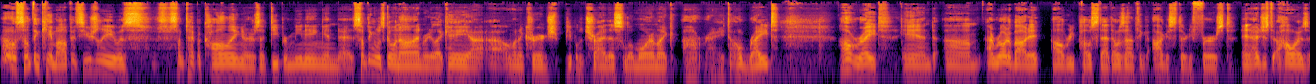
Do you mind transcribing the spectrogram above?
know, something came up. It's usually it was some type of calling or there's a deeper meaning and uh, something was going on where you're like, hey, uh, I want to encourage people to try this a little more. I'm like, all right, all right. All right. And um, I wrote about it. I'll repost that. That was on, I think, August 31st. And I just, how I was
